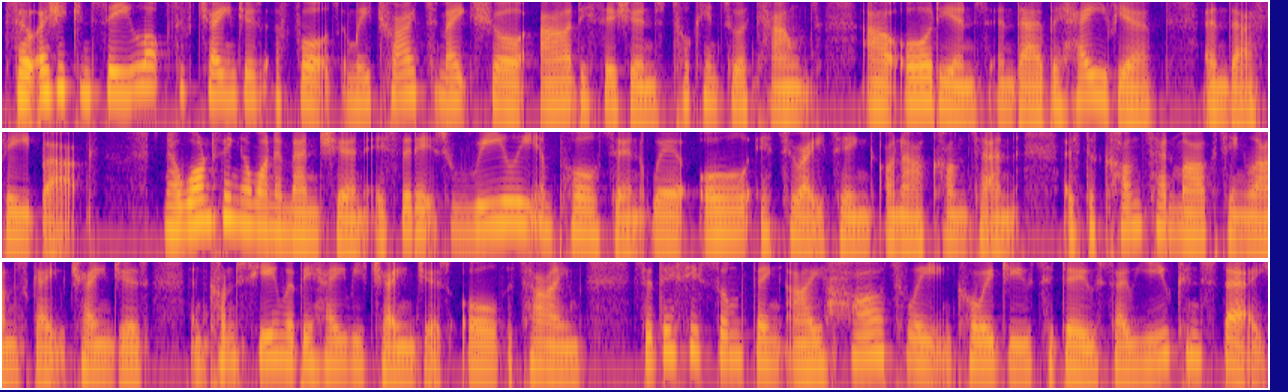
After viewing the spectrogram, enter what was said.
So, as you can see, lots of changes afoot, and we tried to make sure our decisions took into account our audience and their behaviour and their feedback. Now, one thing I want to mention is that it's really important we're all iterating on our content as the content marketing landscape changes and consumer behaviour changes all the time. So, this is something I heartily encourage you to do so you can stay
